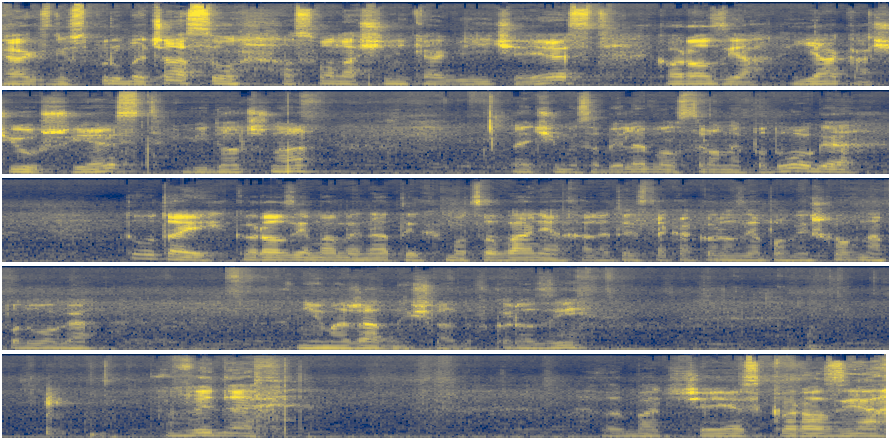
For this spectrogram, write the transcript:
Jak zniósł próbę czasu, osłona silnika jak widzicie jest, korozja jakaś już jest widoczna. Lecimy sobie lewą stronę podłogę. Tutaj korozję mamy na tych mocowaniach, ale to jest taka korozja powierzchowna podłoga. Nie ma żadnych śladów korozji. Wydech. Zobaczcie, jest korozja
